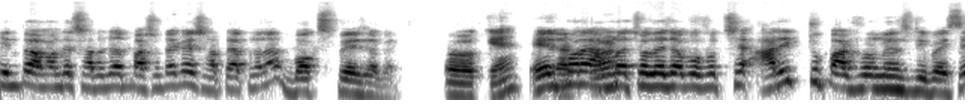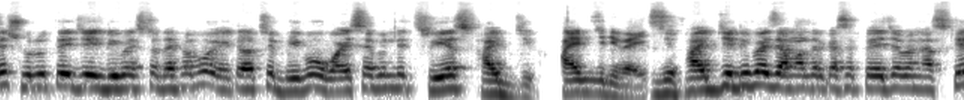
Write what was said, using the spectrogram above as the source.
কিন্তু আমাদের সাত হাজার পাঁচশো টাকায় সাথে আপনারা বক্স পেয়ে যাবেন। ওকে। এরপরে আমরা চলে যাব হচ্ছে আরেকটু পারফরমেন্স ডিভাইসে শুরুতেই যে ডিভাইসটা দেখাবো এটা হচ্ছে Vivo Y seventy three S five G five G device যে ফাইভ জি ডিভাইস আমাদের কাছে পেয়ে যাবেন আজকে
